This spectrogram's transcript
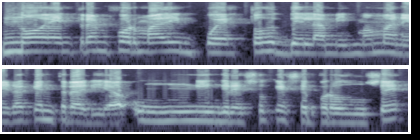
no entra en forma de impuestos de la misma manera que entraría un ingreso que se produce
